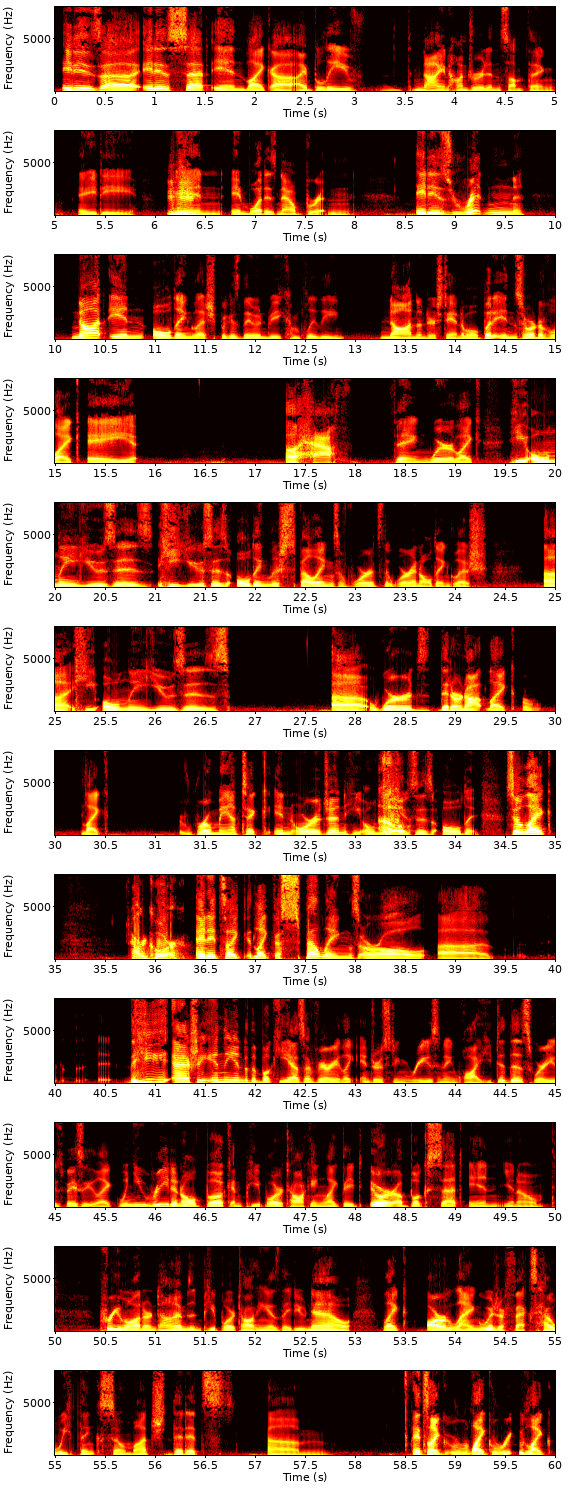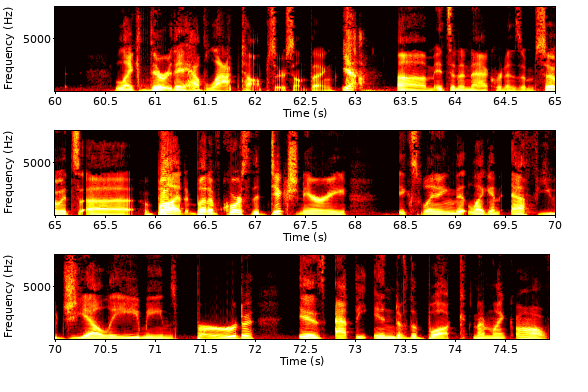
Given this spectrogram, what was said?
It is uh, it is set in like uh, I believe nine hundred and something A.D. in in what is now Britain. It is written not in Old English because they would be completely non-understandable, but in sort of like a a half thing where like he only uses he uses old english spellings of words that were in old english uh he only uses uh words that are not like r- like romantic in origin he only Oh. uses old so like Hardcore. and it's like like the spellings are all uh he actually in the end of the book he has a very like interesting reasoning why he did this where he's basically like when you read an old book and people are talking like they or a book set in you know pre-modern times and people are talking as they do now like our language affects how we think so much that it's um it's like like re- like like they they have laptops or something Yeah. um, it's an anachronism. So it's uh, but but of course the dictionary explaining that like an F U G L E means bird is at the end of the book, and I'm like, oh,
